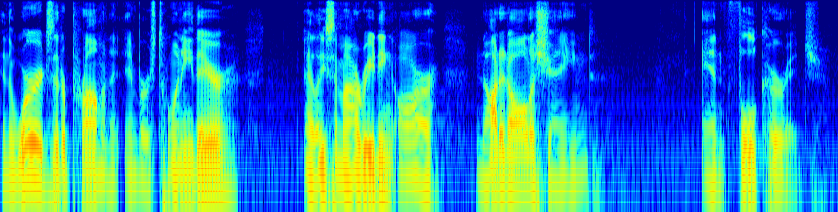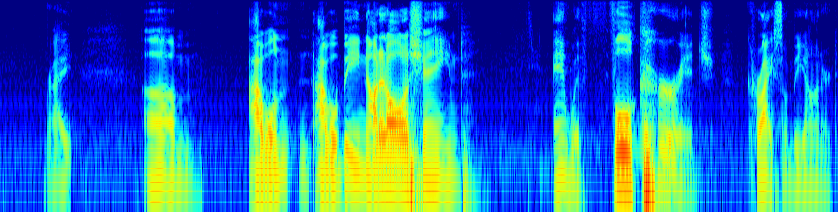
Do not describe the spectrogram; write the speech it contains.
And the words that are prominent in verse 20 there, at least in my reading, are not at all ashamed and full courage, right? Um, I, will, I will be not at all ashamed and with full courage, Christ will be honored.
